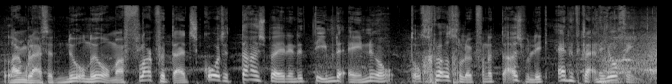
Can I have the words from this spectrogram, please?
Lang blijft het 0-0, maar vlak voor tijd scoort het thuisspelende team de 1-0... tot groot geluk van het thuispubliek en het kleine jochie.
